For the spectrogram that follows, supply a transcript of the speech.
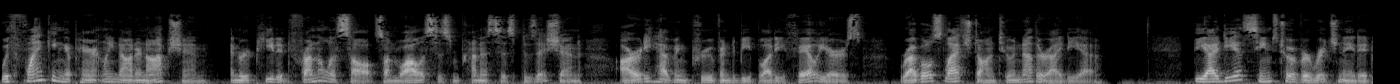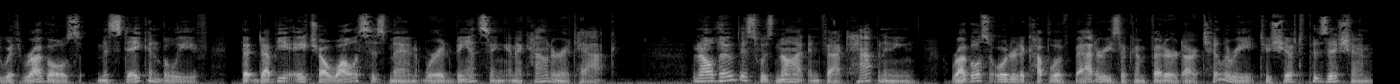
With flanking apparently not an option, and repeated frontal assaults on Wallace's and Prentiss's position already having proven to be bloody failures, Ruggles latched on to another idea. The idea seems to have originated with Ruggles' mistaken belief that W. H. L. Wallace's men were advancing in a counterattack. And although this was not, in fact, happening, Ruggles ordered a couple of batteries of Confederate artillery to shift position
